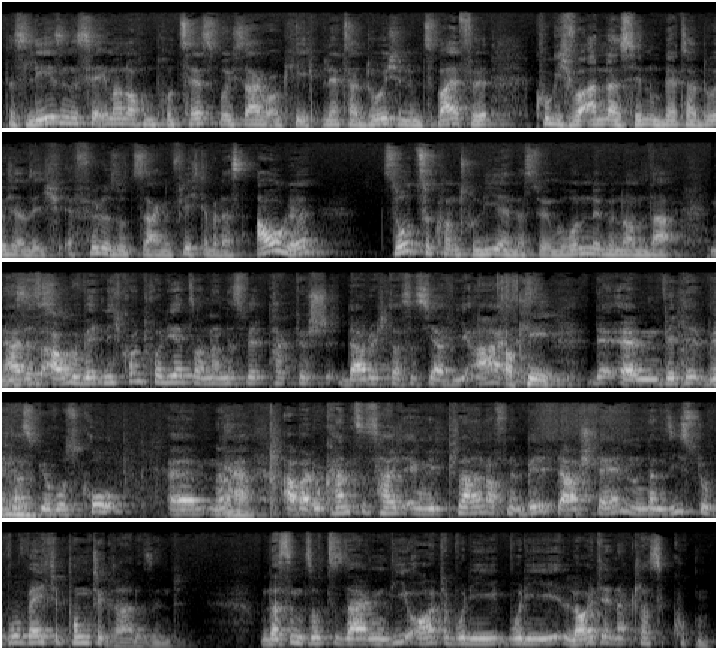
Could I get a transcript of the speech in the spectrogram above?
das Lesen ist ja immer noch ein Prozess, wo ich sage, okay, ich blätter durch und im Zweifel gucke ich woanders hin und blätter durch. Also ich erfülle sozusagen eine Pflicht, aber das Auge so zu kontrollieren, dass du im Grunde genommen da. Na, das ist- Auge wird nicht kontrolliert, sondern es wird praktisch, dadurch, dass es ja VR ist, Okay. d- ähm, wird, wird das Gyroskop. Ähm, ne? Ja. Aber du kannst es halt irgendwie plan auf einem Bild darstellen und dann siehst du, wo welche Punkte gerade sind. Und das sind sozusagen die Orte, wo die, wo die Leute in der Klasse gucken.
